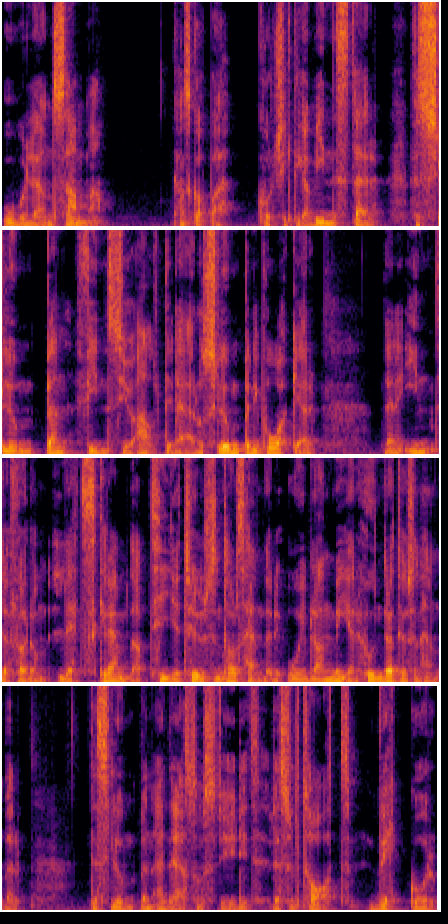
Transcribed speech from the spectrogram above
olönsamma, kan skapa kortsiktiga vinster. För slumpen finns ju alltid där och slumpen i poker, den är inte för de lättskrämda. Tiotusentals händer och ibland mer, hundratusen händer. Det slumpen är det som styr ditt resultat. Veckor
